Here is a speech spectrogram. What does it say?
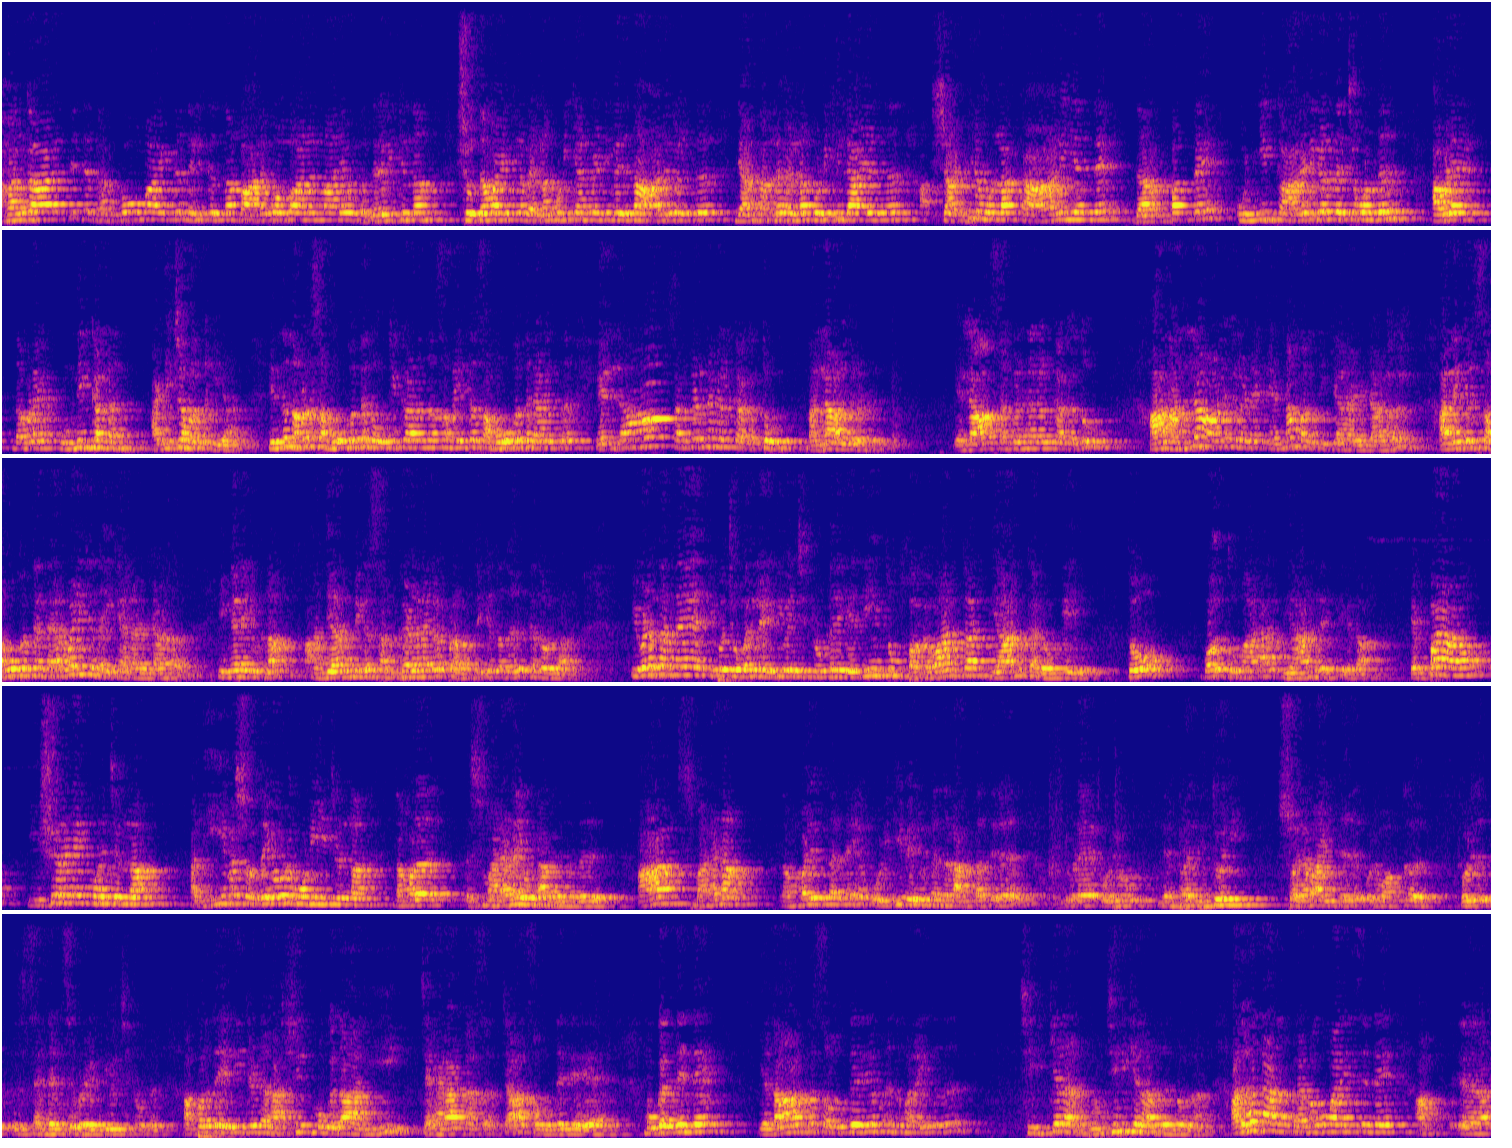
അഹങ്കാരത്തിന്റെ ദർഭവുമായിട്ട് നിൽക്കുന്ന ബാലഗോപാലന്മാരെ ഉപദ്രവിക്കുന്ന ശുദ്ധമായിട്ടുള്ള വെള്ളം കുടിക്കാൻ വേണ്ടി വരുന്ന ആളുകൾക്ക് ഞാൻ നല്ല വെള്ളം കുടിക്കില്ല എന്ന് ഷഡ്യമുള്ള കാളിയന്റെ ദർഭത്തെ കുഞ്ഞി കാലടികൾ വെച്ചുകൊണ്ട് അവിടെ നമ്മുടെ ഉണ്ണിക്കണ്ണൻ അടിച്ചമർത്തുകയാണ്. ഇന്ന് നമ്മൾ സമൂഹത്തെ നോക്കിക്കാണുന്ന സമയത്ത് സമൂഹത്തിനകത്ത് എല്ലാ സംഘടനകൾക്കകത്തും നല്ല ആളുകളുണ്ട്. എല്ലാ സംഘടനകൾക്കകത്തും ആ നല്ല ആളുകളുടെ എണ്ണം വർദ്ധിക്കാനായിട്ടാണ് അല്ലെങ്കിൽ സമൂഹത്തെ നേർവഴിക്ക് നയിക്കാനായിട്ടാണ് ഇങ്ങനെയുള്ള ആധ്യാത്മിക സംഘടനകൾ പ്രവർത്തിക്കുന്നത് എന്നുള്ളതാണ്. ഇവിടെ തന്നെ ഇപ്പൊ ചുമരിൽ എഴുതി വെച്ചിട്ടുണ്ട് യദി ഭഗവാൻ കാ ധ്യാൻ കരോഗേ തോ വോ തുമാരാ ധ്യാൻ രഖേഗ എപ്പോഴാണോ ഈശ്വരനെ കുറിച്ചുള്ള അതീവ ശ്രദ്ധയോട് കൂടിയിട്ടുള്ള നമ്മൾ സ്മരണയുണ്ടാകുന്നത്. ആ സ്മരണ നമ്മളിൽ തന്നെ ഒഴുകി വരും എന്നുള്ള അർത്ഥത്തിൽ ഇവിടെ ഒരു പ്രതിധ്വനി സ്വരമായിട്ട് ഒരു വാക്ക് ഒരു സെന്റൻസ് ഇവിടെ എഴുതി വെച്ചിട്ടുണ്ട്. അപ്പുറത്ത് എഴുതിയിട്ടുണ്ട് ഹർഷിത് മുഖദാനി ചെഹറാക്ക സച്ച സൗന്ദര്യ മുഖത്തിന്റെ യഥാർത്ഥ സൗന്ദര്യം എന്ന് പറയുന്നത് ചിരിക്കലാണ് പുഞ്ചിരിക്കലാണ് എന്നുള്ളതാണ്. അതുകൊണ്ടാണ് ബ്രഹ്മകുമാരീസിന്റെ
